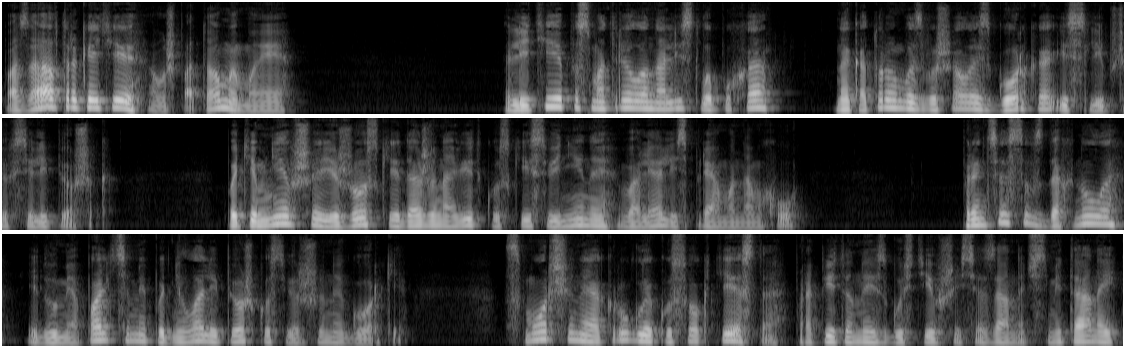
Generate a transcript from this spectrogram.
Позавтракайте, а уж потом и мы». Лития посмотрела на лист лопуха, на котором возвышалась горка из слипшихся лепешек. Потемневшие и жесткие даже на вид куски свинины валялись прямо на мху. Принцесса вздохнула и двумя пальцами подняла лепешку с вершины горки. Сморщенный округлый кусок теста, пропитанный сгустившейся за ночь сметаной,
